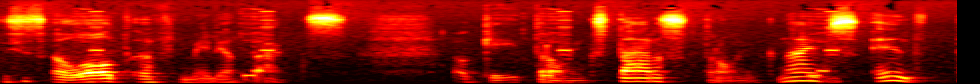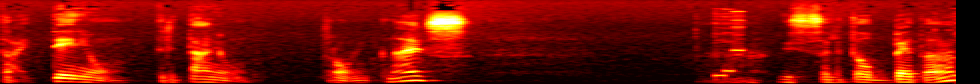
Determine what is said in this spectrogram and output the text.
this is a lot of melee attacks. Okay, throwing stars, throwing knives, and tritanium, tritanium throwing knives. Uh, this is a little better.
